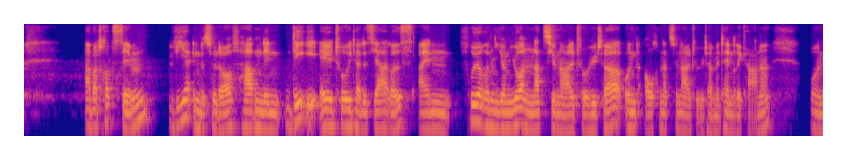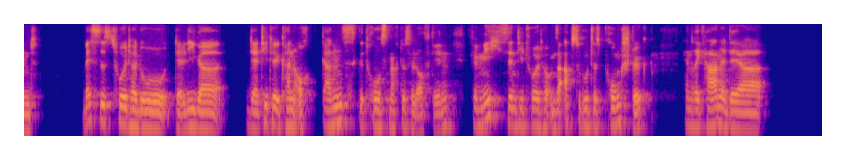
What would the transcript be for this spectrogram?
Aber trotzdem, wir in Düsseldorf haben den DEL-Torhüter des Jahres, einen früheren Junioren-Nationaltorhüter und auch Nationaltorhüter mit Hendrik Hane. Und bestes Torhüter-Duo der Liga der Titel kann auch ganz getrost nach Düsseldorf gehen. Für mich sind die Torhüter unser absolutes Prunkstück. Hendrik Hane, der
